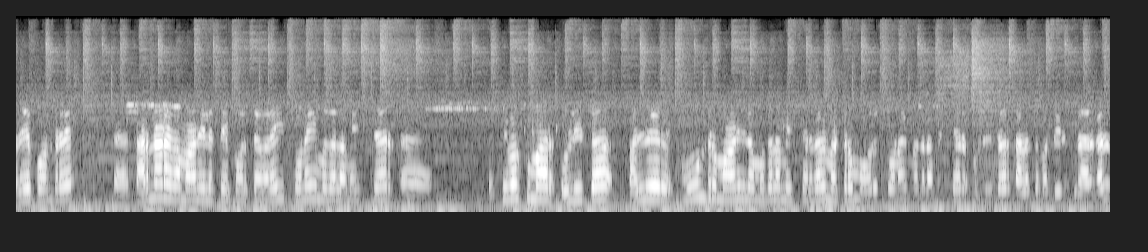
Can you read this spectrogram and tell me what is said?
அதே போன்று கர்நாடக மாநிலத்தை பொறுத்தவரை துணை முதலமைச்சர் சிவகுமார் உள்ளிட்ட பல்வேறு மூன்று மாநில முதலமைச்சர்கள் மற்றும் ஒரு துணை முதலமைச்சர் உள்ளிட்டோர் கலந்து கொண்டிருக்கிறார்கள்.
